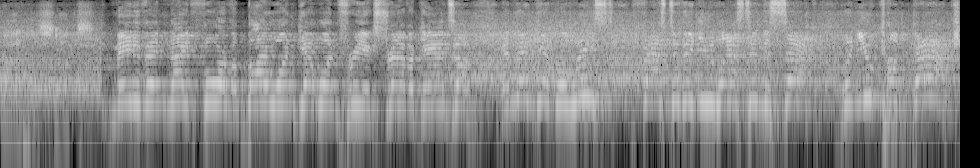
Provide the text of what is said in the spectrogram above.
God, he sucks. Main event night four of a buy one, get one free extravaganza, and then get released faster than you last in the sack. When you come back,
